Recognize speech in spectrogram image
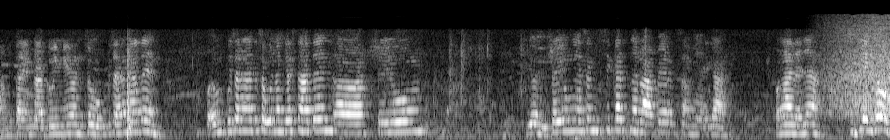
Marami tayong gagawin ngayon. So, umpisa na natin. Umpisa na natin sa unang guest natin. Ah, siya yung... Yun, siya yung isang sikat na rapper sa Amerika. Pangalan niya, si J-Dog.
